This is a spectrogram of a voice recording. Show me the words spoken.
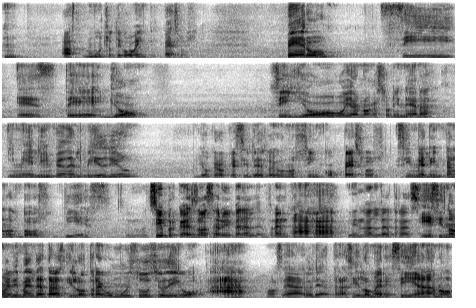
Hasta mucho, digo, 20 pesos. Pero, sí, este, yo, si yo voy a una gasolinera y me limpian el vidrio, yo creo que sí les doy unos 5 pesos. Si me limpian los dos, 10. Sí, porque a veces no se limpian el de enfrente. Ajá. Y no el de atrás. Y si no me limpian el de atrás y lo traigo muy sucio, digo, ah, o sea, el de atrás sí lo merecía, ¿no?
